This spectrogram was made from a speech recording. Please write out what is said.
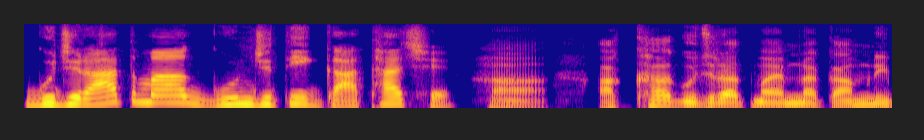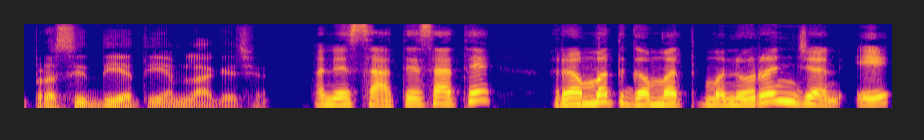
ગુજરાતમાં ગુંજતી ગાથા છે. હા આખા ગુજરાતમાં એમના કામની પ્રસિદ્ધિ હતી એમ લાગે છે. અને સાથે સાથે રમતગમત મનોરંજન એ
